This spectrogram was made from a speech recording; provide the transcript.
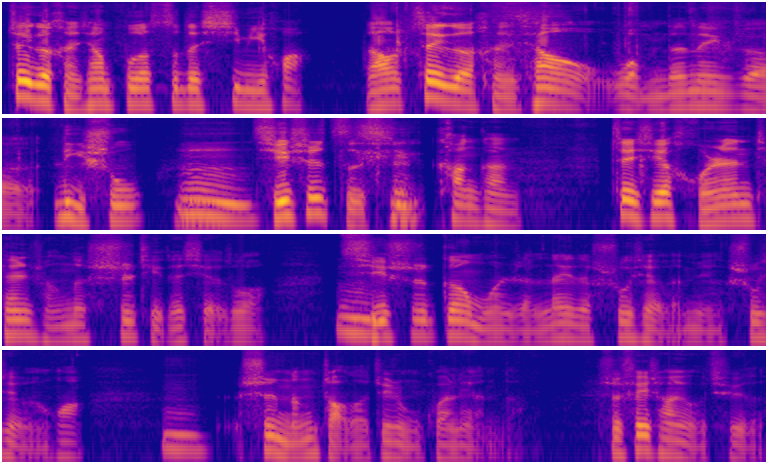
这个很像波斯的细密画，然后这个很像我们的那个隶书，嗯，其实仔细看看，这些浑然天成的尸体的写作，其实跟我们人类的书写文明、书写文化，嗯，是能找到这种关联的，是非常有趣的。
